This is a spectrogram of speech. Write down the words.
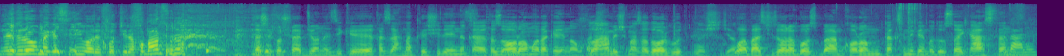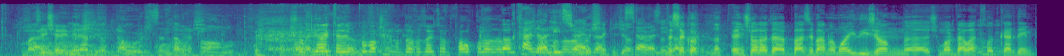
نه دروغ مگه سیدی واره خورد. تیره خب هر صورت. تشکر شعیب جان از اینکه زحمت کشیدین غذا رو آماده کردین. نام خدا همش مزه‌دار بود. و بعض چیزا رو باز به همکارام تقسیم می‌کنیم به دوستایی که هستن. بله. که مزه شوی میرن. زنده باشی شوخی کردیم ببخشید من غذایتان فوق العاده بود. واقعا عالی عالی. زنده تشکر. باشین. لطف انشالله در بعضی برنامه های ویژام شما رو دعوت خود کردیم.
